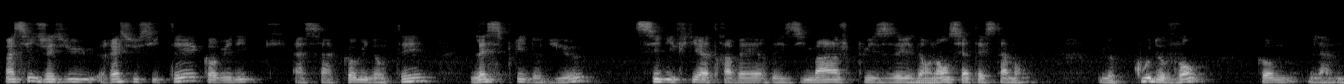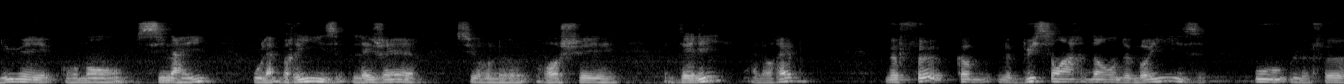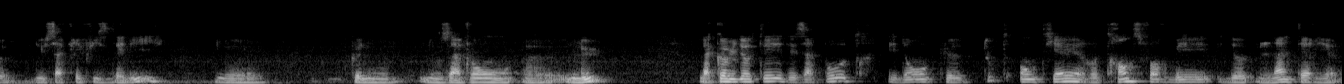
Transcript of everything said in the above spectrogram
Ainsi, Jésus ressuscité communique à sa communauté l'Esprit de Dieu, signifié à travers des images puisées dans l'Ancien Testament. Le coup de vent, comme la nuée au mont Sinaï, ou la brise légère sur le rocher d'Élie à l'Oreb, le feu comme le buisson ardent de Moïse ou le feu du sacrifice d'Élie, que nous, nous avons euh, lu. La communauté des apôtres est donc toute entière transformée de l'intérieur.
